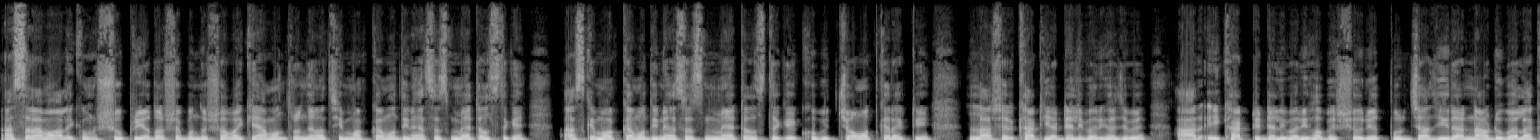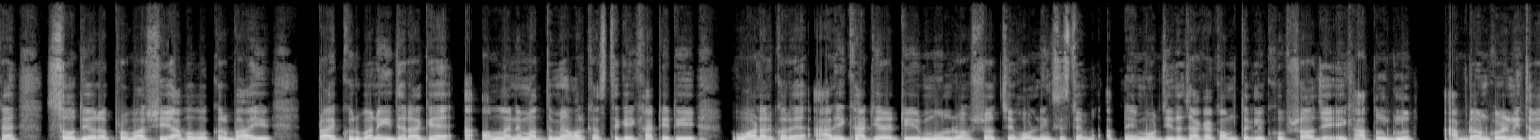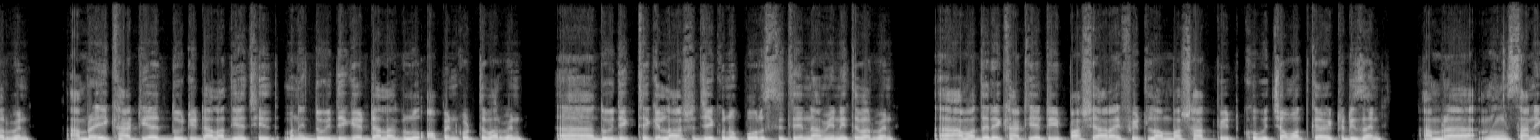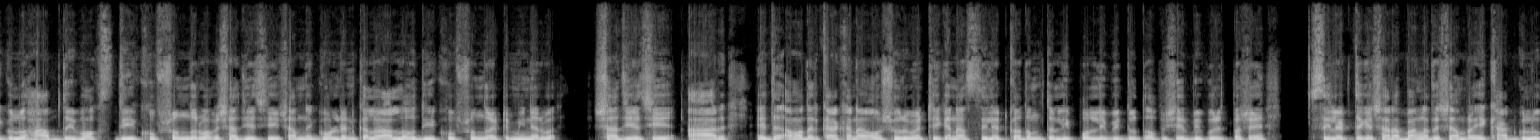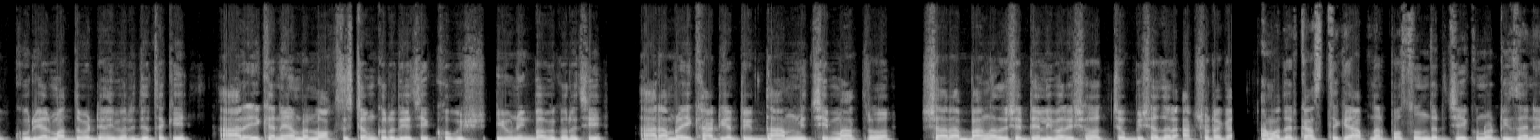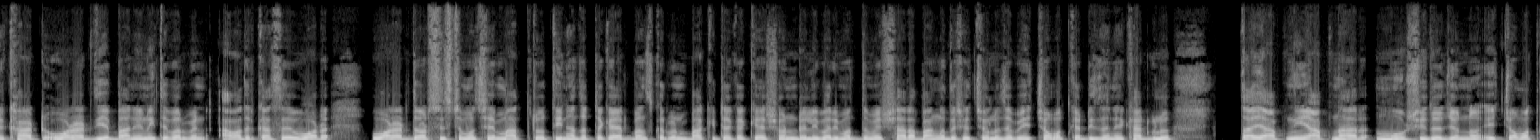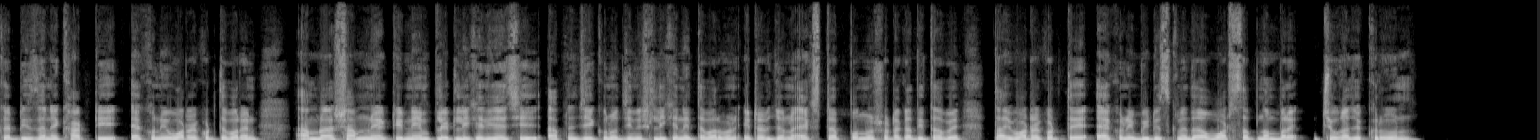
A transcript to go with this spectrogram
আসসালামু আলাইকুম। সুপ্রিয় দর্শক বন্ধু, সবাইকে আমন্ত্রণ জানাচ্ছি মক্কা মদিনা এসএস মেটালস থেকে। আজকে মক্কা মদিনা এসএস মেটালস থেকে খুবই চমৎকার একটি লাশের খাটিয়া ডেলিভারি হয়ে যাবে। আর এই খাটটি ডেলিভারি হবে শরীয়তপুর, জাজিরা নাউডুবা এলাকায়। সৌদি আরব প্রবাসী আবু বকর ভাই প্রায় কুরবানি ঈদের আগে অনলাইনের মাধ্যমে আমার কাছ থেকে এই খাটিয়াটি অর্ডার করে। আর এই খাটিয়াটির মূল রহস্য হচ্ছে হোল্ডিং সিস্টেম। আপনি মসজিদে জায়গা কম থাকলে খুব সহজেই এই হাতলগুলো আপ ডাউন করে নিতে পারবেন। আমরা এই খাটিয়ায় দুইটি ডালা দিয়েছি মানে দুই দিকের ডালাগুলো ওপেন করতে পারবেন। দুই দিক থেকে লাশ যে কোনো পরিস্থিতিতে নামিয়ে নিতে পারবেন। আমাদের এই খাটিয়াটি পাশে আড়াই ফিট লম্বা সাত ফিট খুবই চমৎকার একটা ডিজাইন আমরা সানিগুলো হাফ দুই বক্স দিয়ে খুব সুন্দরভাবে সাজিয়েছি। সামনে গোল্ডেন কালার আল্লাহ দিয়ে খুব সুন্দর একটা মিনার সাজিয়েছি। আর এতে আমাদের কারখানা ও শোরুমের ঠিকানা সিলেট কদম কদমতলি পল্লী বিদ্যুৎ অফিসের বিপরীত পাশে। সিলেট থেকে সারা বাংলাদেশে আমরা এই খাটগুলো কুরিয়ার মাধ্যমে ডেলিভারি দিয়ে থাকি। আর এখানে আমরা লক সিস্টেম করে দিয়েছি, খুবই ইউনিক ভাবে করেছি। আর আমরা এই খাটিয়াটির দাম নিচ্ছি মাত্র সারা বাংলাদেশের ডেলিভারি সহ চব্বিশ হাজার আটশো টাকা। আমাদের কাছ থেকে আপনার পছন্দের যে কোনো ডিজাইনের খাট অর্ডার দিয়ে বানিয়ে নিতে পারবেন। আমাদের কাছে অর্ডার দেওয়ার সিস্টেম হচ্ছে মাত্র তিন হাজার টাকা অ্যাডভান্স করবেন, বাকি টাকা ক্যাশ অন ডেলিভারির মাধ্যমে সারা বাংলাদেশে চলে যাবে এই চমৎকার ডিজাইনের খাটগুলো। তাই আপনি আপনার মসজিদের জন্য এই চমৎকার ডিজাইনের খাটটি এখনই অর্ডার করতে পারেন। আমরা সামনে একটি নেম প্লেট লিখে দিয়েছি। আপনি যে কোনো জিনিস লিখে নিতে পারবেন। এটার জন্য এক্সট্রা পনেরোশো টাকা দিতে হবে। তাই অর্ডার করতে এখনই ভিডিও স্ক্রিনে দেওয়া হোয়াটসঅ্যাপ নম্বরে যোগাযোগ করুন।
